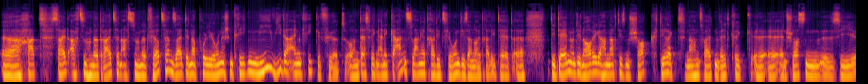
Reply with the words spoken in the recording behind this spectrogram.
hat seit 1813, 1814, seit den napoleonischen Kriegen nie wieder einen Krieg geführt und deswegen eine ganz lange Tradition dieser Neutralität. Äh, die Dänen und die Norweger haben nach diesem Schock direkt nach dem Zweiten Weltkrieg äh, entschlossen, sie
